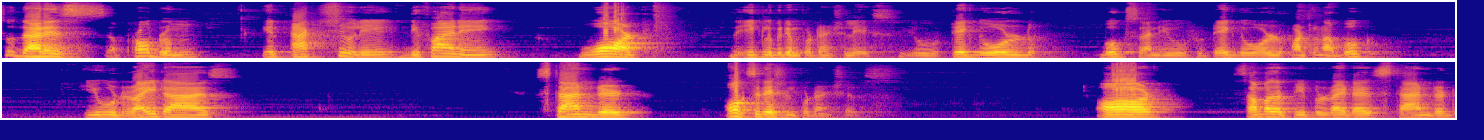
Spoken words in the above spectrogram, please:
So, there is a problem in actually defining what the equilibrium potential is. You take the old books and you take the old Fontana book, you would write as standard oxidation potentials or some other people write as standard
